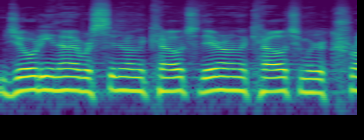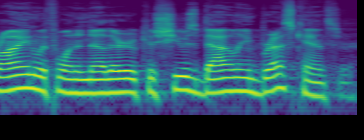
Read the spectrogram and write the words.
Jody and I were sitting on the couch. They were on the couch, and we were crying with one another because she was battling breast cancer.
